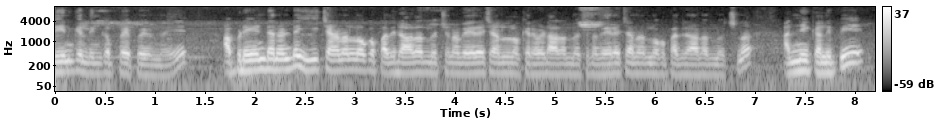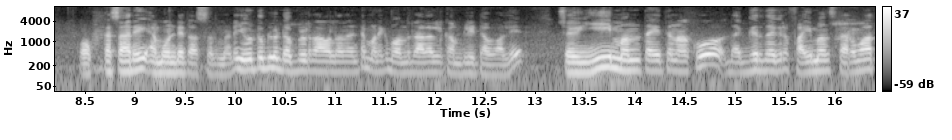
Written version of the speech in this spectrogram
దీనికి లింకప్ అయిపోయి ఉన్నాయి. అప్పుడు ఏంటంటే ఈ ఛానల్లో ఒక పది డాలర్లు వచ్చిన వేరే ఛానల్లో ఒక ఇరవై డాలర్లు వచ్చిన వేరే ఛానల్లో ఒక పది డాలర్లు వచ్చిన అన్నీ కలిపి ఒక్కసారి అమౌంట్ అయితే వస్తుంది అనమాట యూట్యూబ్లో డబ్బులు రావాలంటే మనకి వంద డాలర్లు కంప్లీట్ అవ్వాలి. సో ఈ మంత్ అయితే నాకు దగ్గర దగ్గర ఫైవ్ మంత్స్ తర్వాత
